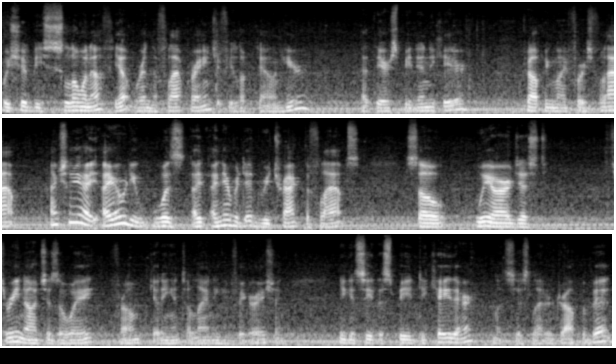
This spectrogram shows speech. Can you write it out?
We should be slow enough. Yep, we're in the flap range if you look down here at the airspeed indicator. Dropping my first flap. Actually, I, I already was, I, I never did retract the flaps. So we are just three notches away from getting into landing configuration. You can see the speed decay there. Let's just let her drop a bit.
